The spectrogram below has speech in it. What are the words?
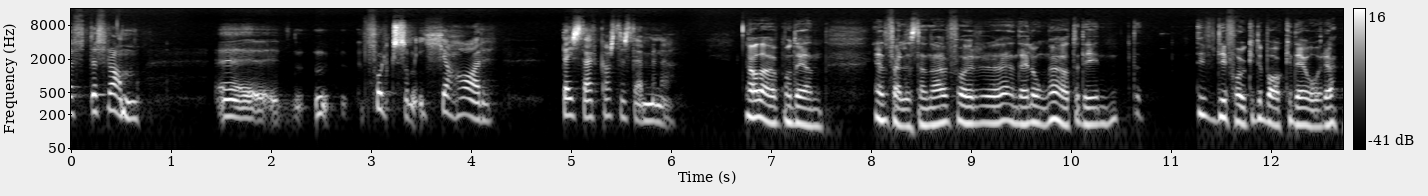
løfte fram uh, folk som ikke har de sterkeste stemmene. Ja, det er jo på en måte en, en fellesnevner for en del unge. at de, de, de får ikke tilbake det året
